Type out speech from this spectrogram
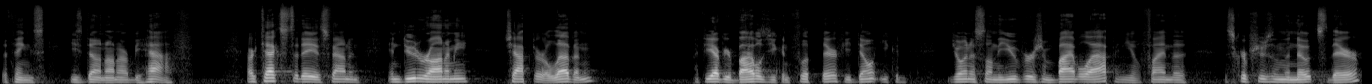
the things He's done on our behalf. Our text today is found in, in Deuteronomy chapter 11. If you have your Bibles, you can flip there. If you don't, you can join us on the YouVersion Bible app, and you'll find the, the scriptures and the notes there.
